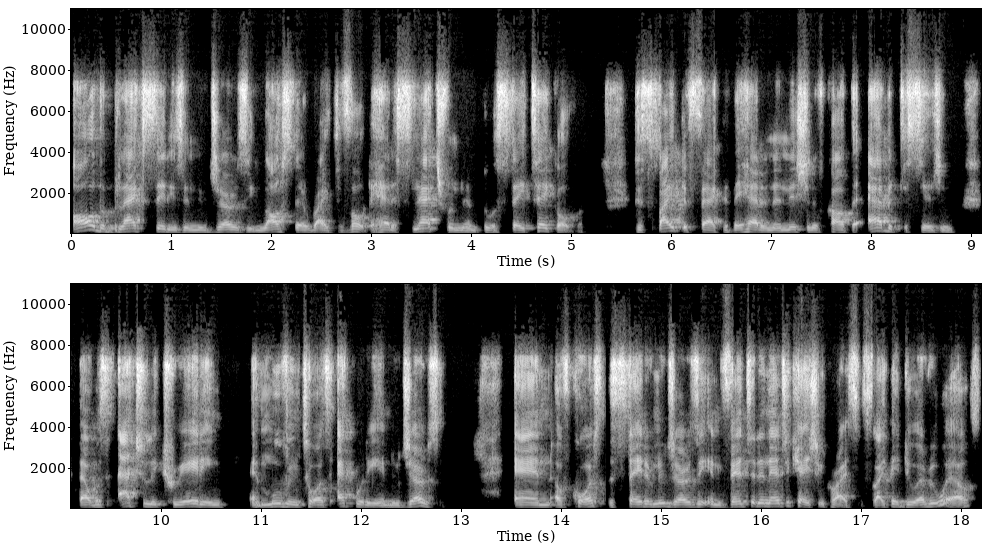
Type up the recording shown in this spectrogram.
all the black cities in New Jersey lost their right to vote. They had it snatched from them through a state takeover, despite the fact that they had an initiative called the Abbott Decision that was actually creating and moving towards equity in New Jersey. And of course, the state of New Jersey invented an education crisis like they do everywhere else.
